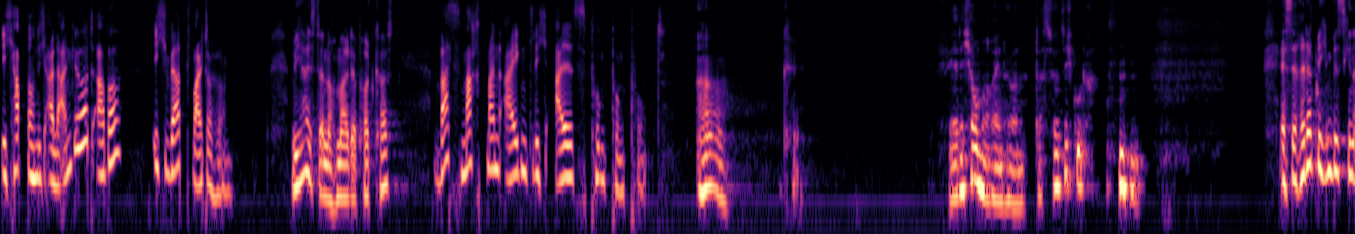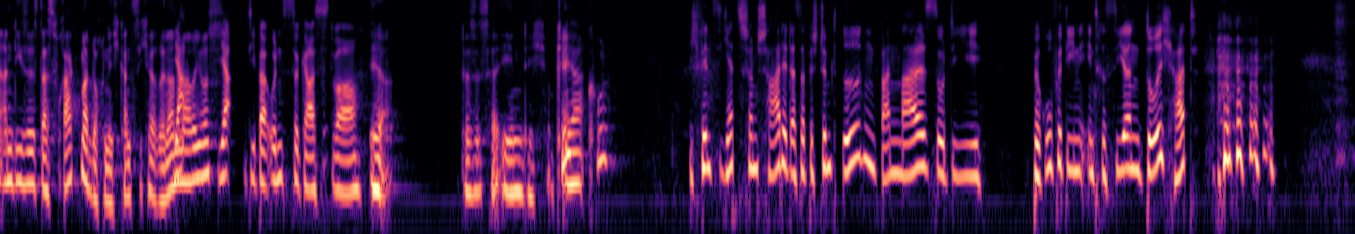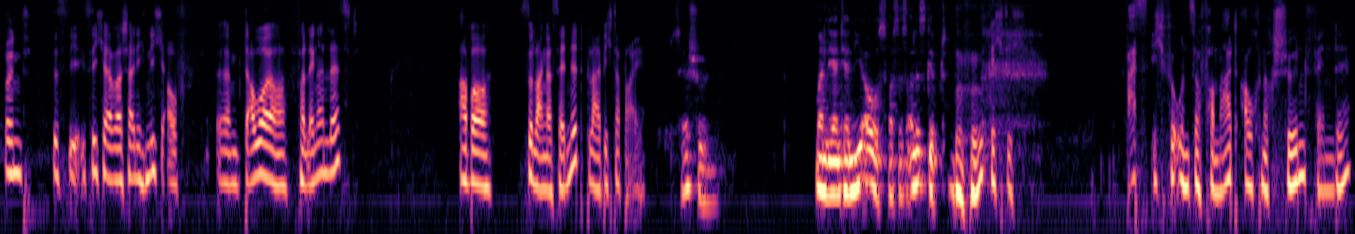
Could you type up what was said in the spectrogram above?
ich habe noch nicht alle angehört, aber ich werde weiterhören. Wie heißt der nochmal, der Podcast? Was macht man eigentlich als Punkt, Punkt, Punkt? Ah, okay. Werde ich auch mal reinhören. Das hört sich gut an. es erinnert mich ein bisschen an dieses, das fragt man doch nicht. Kannst du dich erinnern, ja, Marius? Ja, die bei uns zu Gast war. Ja, das ist ja ähnlich. Okay, ja. cool. Ich finde es jetzt schon schade, dass er bestimmt irgendwann mal so die Berufe, die ihn interessieren, durch hat. Und das sich ja wahrscheinlich nicht auf ähm, Dauer verlängern lässt. Aber solange er sendet, bleibe ich dabei. Sehr schön. Man lernt ja nie aus, was es alles gibt. Mhm. Richtig. Was ich für unser Format auch noch schön fände,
